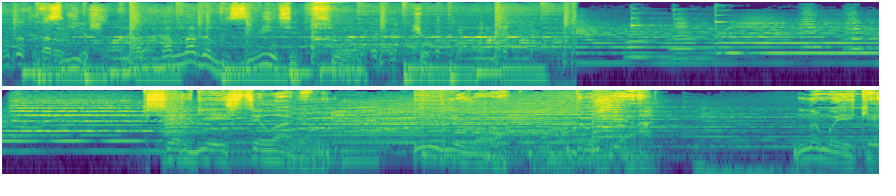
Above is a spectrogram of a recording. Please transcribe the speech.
Вот это хорошо. Нам, нам надо взвесить все. Сергей Стилавин и его друзья. На маяке.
